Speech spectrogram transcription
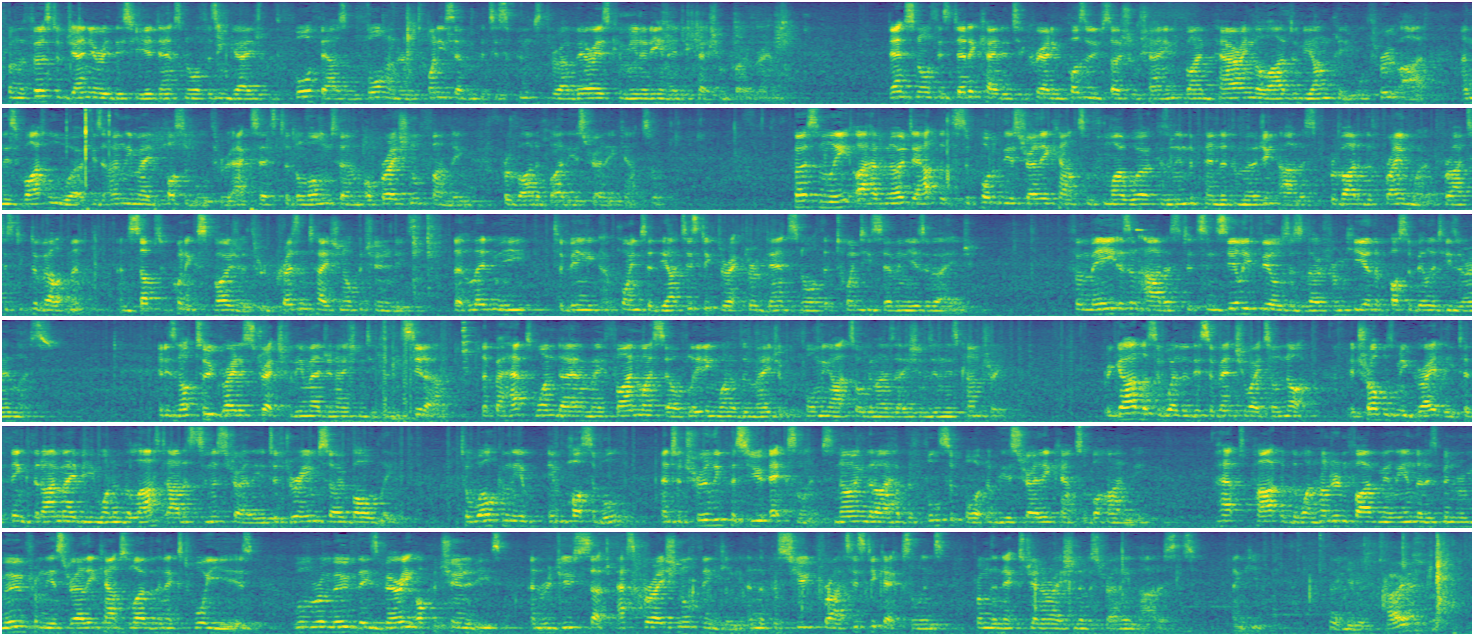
From the 1st of January this year, Dance North has engaged with 4,427 participants through our various community and education programs. Dance North is dedicated to creating positive social change by empowering the lives of young people through art, and this vital work is only made possible through access to the long term operational funding provided by the Australia Council. Personally, I have no doubt that the support of the Australia Council for my work as an independent emerging artist provided the framework for artistic development and subsequent exposure through presentation opportunities that led me to being appointed the Artistic Director of Dance North at 27 years of age. For me, as an artist, it sincerely feels as though from here the possibilities are endless. It is not too great a stretch for the imagination to consider that perhaps one day I may find myself leading one of the major performing arts organisations in this country. Regardless of whether this eventuates or not, it troubles me greatly to think that I may be one of the last artists in Australia to dream so boldly, to welcome the impossible, and to truly pursue excellence, knowing that I have the full support of the Australia Council behind me perhaps part of the 105 million that has been removed from the Australia Council over the next four years will remove these very opportunities and reduce such aspirational thinking and the pursuit for artistic excellence from the next generation of Australian artists. Thank you. Thank you, Mr. Toad.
